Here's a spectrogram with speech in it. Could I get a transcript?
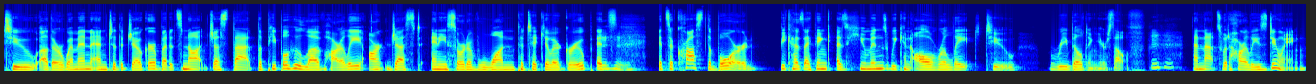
to other women and to the Joker, but it's not just that. The people who love Harley aren't just any sort of one particular group. It's mm-hmm. it's across the board because I think as humans we can all relate to rebuilding yourself. Mm-hmm. And that's what Harley's doing.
